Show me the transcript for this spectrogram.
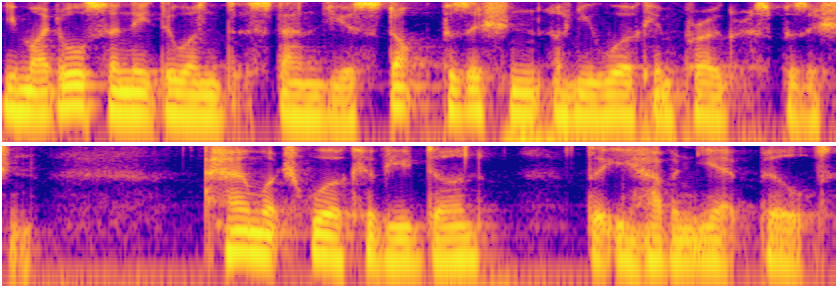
You might also need to understand your stock position and your work in progress position. How much work have you done that you haven't yet built?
